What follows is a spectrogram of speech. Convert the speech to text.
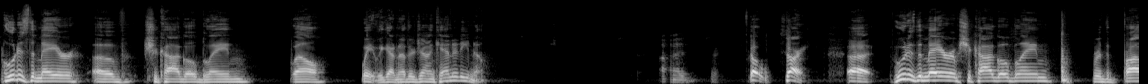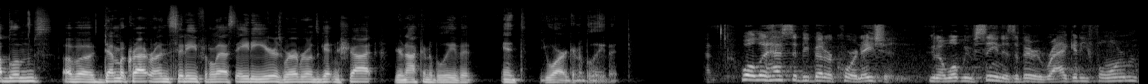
who does the mayor of Chicago blame? Well, wait, we got another John Kennedy? No. Uh, sorry. Oh, sorry. Uh, who does the mayor of Chicago blame for the problems of a Democrat run city for the last 80 years where everyone's getting shot? You're not going to believe it. And you are going to believe it. Well, it has to be better coordination. You know, what we've seen is a very raggedy form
